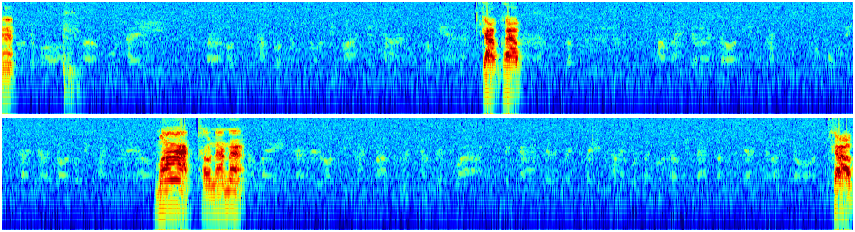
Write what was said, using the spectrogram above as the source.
ฮะครับครับ มากเท่านั้นอะครับ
